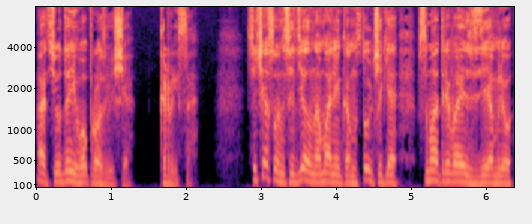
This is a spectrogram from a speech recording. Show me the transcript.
Отсюда его прозвище — крыса. Сейчас он сидел на маленьком стульчике, всматриваясь в землю,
